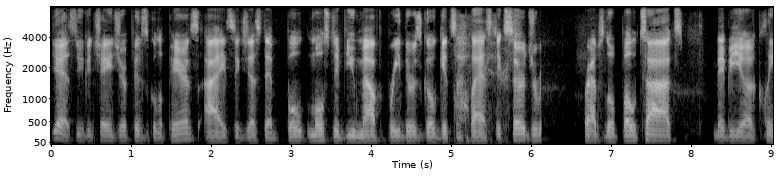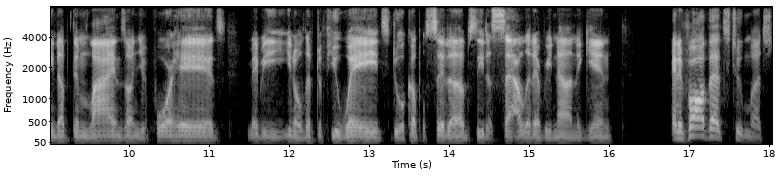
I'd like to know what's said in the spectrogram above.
yes, you can change your physical appearance. I suggest that both most of you mouth breathers go get some Oh, plastic yes. surgery, perhaps a little Botox, maybe uh, clean up them lines on your foreheads, maybe you know lift a few weights, do a couple sit-ups, eat a salad every now and again. And if all that's too much,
